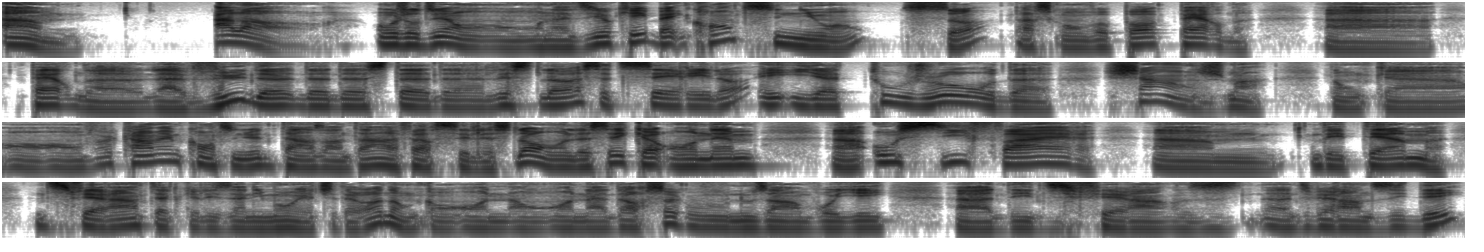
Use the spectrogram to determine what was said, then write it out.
Hum, alors, aujourd'hui, on, on a dit, OK, ben continuons ça parce qu'on va pas perdre, euh, perdre euh, la vue de, de, cette liste-là, cette série-là, et il y a toujours de changements. Donc, euh, on, veut quand même continuer de temps en temps à faire ces listes-là. On le sait qu'on aime euh, aussi faire euh, des thèmes différents tels que les animaux, etc. Donc, on, adore ça que vous nous envoyez des différentes idées.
